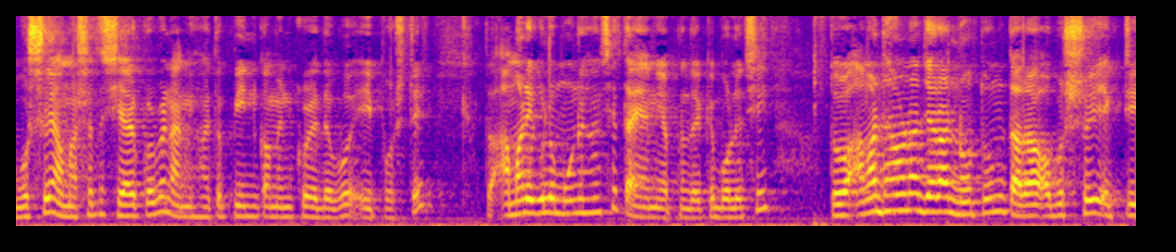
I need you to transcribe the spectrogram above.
অবশ্যই আমার সাথে শেয়ার করবেন, আমি হয়তো পিন কমেন্ট করে দেবো এই পোস্টে তো আমার এগুলো মনে হয়েছে, তাই আমি আপনাদেরকে বলেছি। তো আমার ধারণা যারা নতুন তারা অবশ্যই একটি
